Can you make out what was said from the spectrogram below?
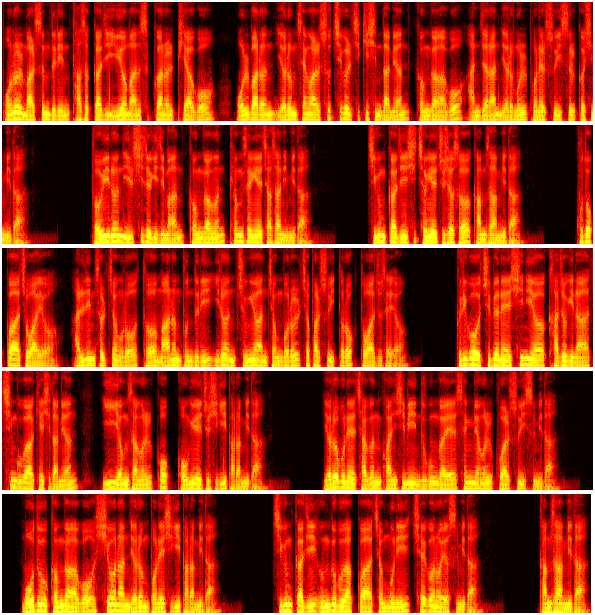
오늘 말씀드린 다섯 가지 위험한 습관을 피하고 올바른 여름 생활 수칙을 지키신다면 건강하고 안전한 여름을 보낼 수 있을 것입니다. 더위는 일시적이지만 건강은 평생의 자산입니다. 지금까지 시청해 주셔서 감사합니다. 구독과 좋아요, 알림 설정으로 더 많은 분들이 이런 중요한 정보를 접할 수 있도록 도와주세요. 그리고 주변에 시니어 가족이나 친구가 계시다면 이 영상을 꼭 공유해 주시기 바랍니다. 여러분의 작은 관심이 누군가의 생명을 구할 수 있습니다. 모두 건강하고 시원한 여름 보내시기 바랍니다. 지금까지 응급의학과 전문의 최건호였습니다. 감사합니다.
